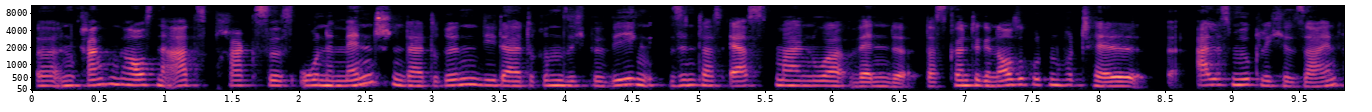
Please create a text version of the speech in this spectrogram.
äh, ein Krankenhaus, eine Arztpraxis ohne Menschen da drin, die da drin sich bewegen, sind das erstmal nur Wände. Das könnte genauso gut ein Hotel, äh, alles Mögliche sein.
